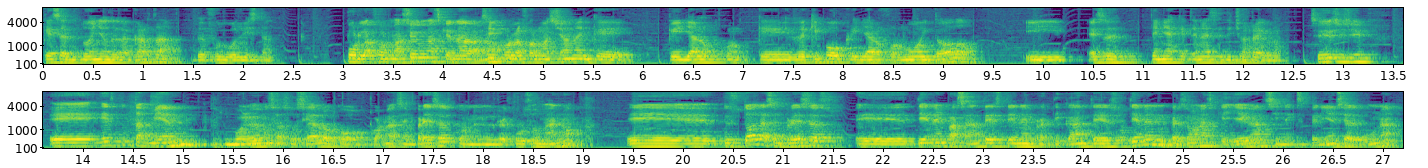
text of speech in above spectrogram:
que es el dueño de la carta del futbolista. Por la formación más que nada. Sí, por la formación en que, que, ya lo, que el equipo que ya lo formó y todo, y ese tenía que tener ese dicho arreglo. Sí, sí, sí. Eh, esto también volvemos a asociarlo con, las empresas, con el recurso humano. Eh, pues todas las empresas eh, tienen pasantes, tienen practicantes o tienen personas que llegan sin experiencia alguna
